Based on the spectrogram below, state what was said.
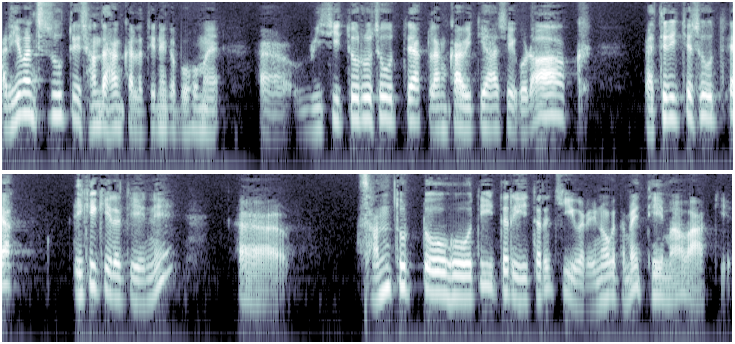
අරියවංශ සූත්‍රයේ සඳහන් කරලා තියෙන එක බොහොම විචිතුරු සූත්‍රයක් ලංකා ඉතිහාසයේ ගොඩාක් පැතිරිච්ච සූත්‍රයක්. ඒකේ කියලා තියෙන්නේ සන්තුට්ඨෝ හෝති iter iter චීවරේ. නෝක තමයි තේමා වාක්‍යය.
